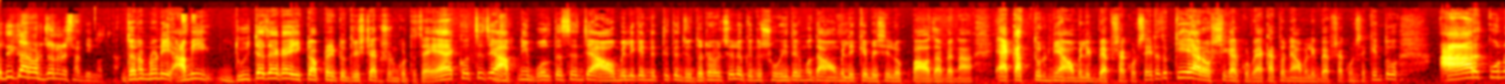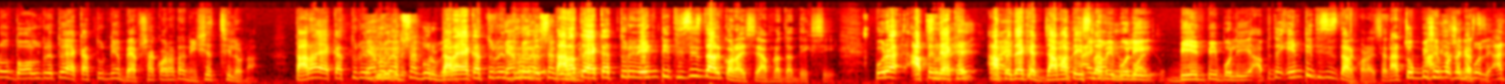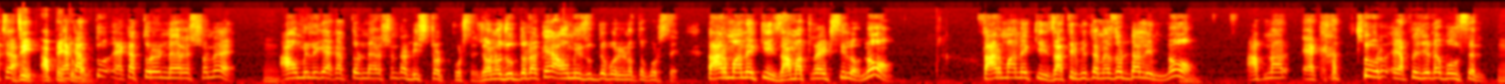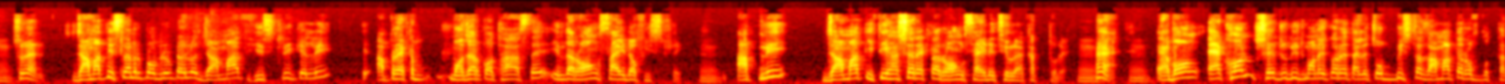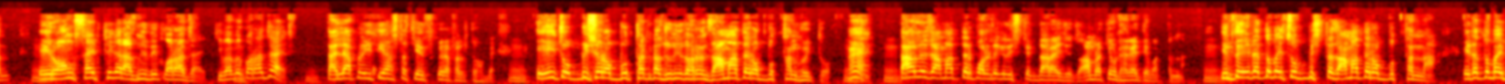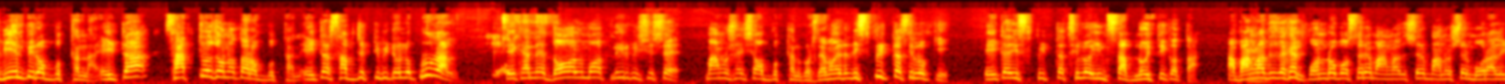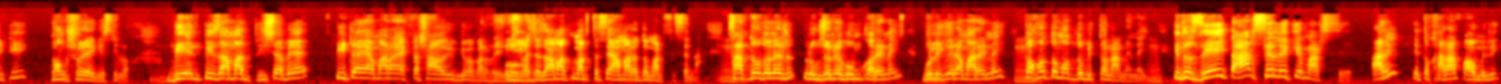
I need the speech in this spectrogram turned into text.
অধিকার অর্জনের স্বাধীনতা। জনাব রনি আমি দুইটা জায়গায় একটু আপনার একটু দৃষ্টি আকর্ষণ করতে চাই। এক হচ্ছে যে আপনি বলতেছেন যে আওয়ামী লীগের নেতৃত্বে যুদ্ধটা হয়েছিল কিন্তু শহীদের মধ্যে আওয়ামী লীগকে বেশি লোক পাওয়া যাবে না। একাত্তর নিয়ে আওয়ামী লীগ ব্যবসা করছে। এটা তো কে আর অস্বীকার করবে? একাত্তর নিয়ে আওয়ামী লীগ ব্যবসা করছে। কিন্তু আর কোনো দলরে তো একাত্তর নিয়ে ব্যবসা করাটা নিষেধ ছিল না। তারা একাত্তরের ব্যবসা করবে? তারা একাত্তরের তারা তো একাত্তরের এন্টিথিসিস দাঁড় করাইছে আমরা যা দেখছি। পুরা আপনি দেখেন আপনি দেখেন জামাতে ইসলামী বলি. বিএনপি বলি আপনি তো এন্টিথিসিস দাঁড় করাইছেন আর চব্বিশে পোশাক আচ্ছা, জি আপনি একাত্তরের ন্যারেশনে আওয়ামী লীগ একাত্তর ন্যারেশনটা ডিস্টর্ট করছে জনযুদ্ধটাকে আওয়ামী যুদ্ধে পরিণত করছে। তার মানে কি জামাত রাইট ছিল? নো তার মানে কি জাতির পিতা মেজর ডালিম? নো আপনার একাত্তর আপনি যেটা বলছেন শুনেন জামাত ইসলামের প্রবলেমটা হলো জামাত হিস্ট্রিক্যালি আপনার একটা মজার কথা আছে in the wrong side of history আপনি জামাত ইতিহাসের একটা রং সাইডে ছিল একাত্তরে হ্যাঁ? এবং এখন সে যদি মনে করে তাহলে চব্বিশটা জামাতের অভ্যুত্থান এই রং সাইড থেকে রাজনীতি করা যায়। কীভাবে করা যায়? তাহলে আপনার ইতিহাসটা চেঞ্জ করে ফেলতে হবে। এই চব্বিশের অভ্যুত্থানটা যদি ধরেন জামাতের অভ্যুত্থান হইতো হ্যাঁ? তাহলে জামাতের পলিটিক্যাল স্টেক দাঁড়াই যেত আমরা কেউ ঠেকাইতে পারতাম না। কিন্তু এটা তো ভাই চব্বিশটা জামাতের অভ্যুত্থান না এটা তো ভাই বিএনপির অভ্যুত্থান না এইটা ছাত্র জনতার অভ্যুত্থান এইটার সাবজেক্টিভিটি হলো প্লুরাল এখানে দল মত নির্বিশেষে মানুষ এসে অভ্যুত্থান করছে। এবং এটার স্পিডটা ছিল কি? এইটার স্পিডটা ছিল ইনসাফ নৈতিকতা। আর বাংলাদেশ দেখেন পনেরো বছরে বাংলাদেশের মানুষের মোরালিটি ধ্বংস হয়ে গেছিল। বিএনপি জামাত হিসাবে পিটায় আমারা একটা স্বাভাবিক ব্যাপার হয়ে গেছিল। আচ্ছা জামাত মারতেছে আমারে তো মারতেছে না। ছাত্র দলের লোকজনের গুম করে নাই গুলি করে মারে নাই তখন তো মধ্যবিত্ত নামে নাই। কিন্তু যেই তার ছেলেকে মারছে আরে এ তো খারাপ আওয়ামী লীগ।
